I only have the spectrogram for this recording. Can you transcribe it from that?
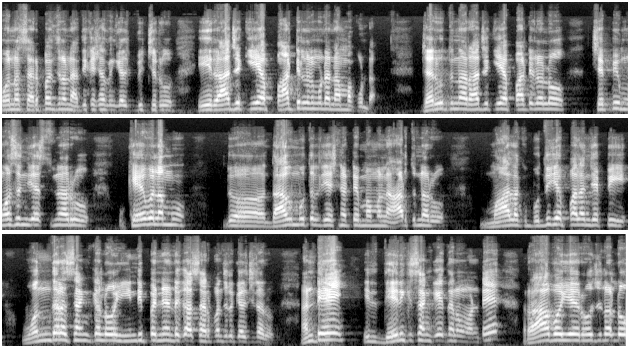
మొన్న సర్పంచ్లను అధిక శాతం గెలిపించారు. ఈ రాజకీయ పార్టీలను కూడా నమ్మకుండా. జరుగుతున్న రాజకీయ పార్టీలలో చెప్పి మోసం చేస్తున్నారు. కేవలము దాగుమూతలు చేసినట్టే మమ్మల్ని ఆడుతున్నారు. వాళ్ళకు బుద్ధి చెప్పాలని చెప్పి వందల సంఖ్యలో ఇండిపెండెంట్గా సర్పంచులు గెలిచినారు. అంటే ఇది దేనికి సంకేతం అంటే రాబోయే రోజులలో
